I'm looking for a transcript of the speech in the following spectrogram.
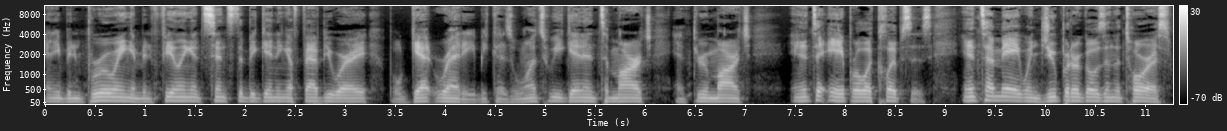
and you've been brewing and been feeling it since the beginning of February, well, get ready because once we get into March and through March, into April eclipses, into May when Jupiter goes into Taurus,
